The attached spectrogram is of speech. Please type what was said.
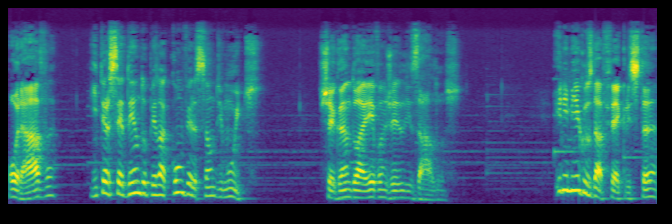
orava, intercedendo pela conversão de muitos, chegando a evangelizá-los. Inimigos da fé cristã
